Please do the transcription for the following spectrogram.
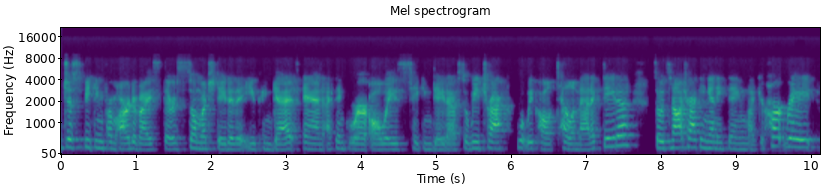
just speaking from our device, there's so much data that you can get. And I think we're always taking data. So we track what we call telematic data. So it's not tracking anything like your heart rate,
